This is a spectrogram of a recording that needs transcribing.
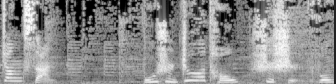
张伞，不是遮头是使风。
